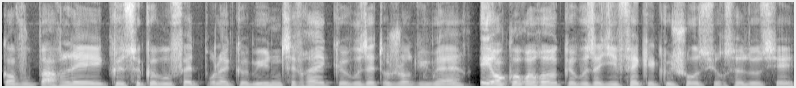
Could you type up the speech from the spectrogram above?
Quand vous parlez que ce que vous faites pour la commune, c'est vrai que vous êtes aujourd'hui maire, et encore heureux que vous ayez fait quelque chose sur ce dossier.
